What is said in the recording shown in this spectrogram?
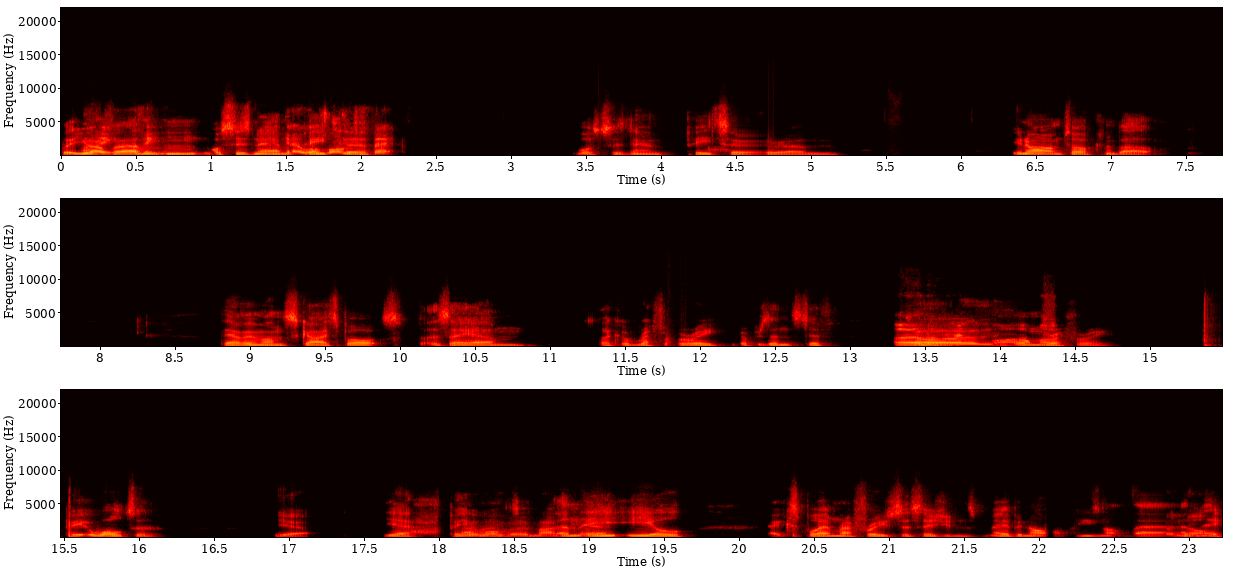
But you I have think- um, think- what's his name? Get a lot more Peter. What's his name? Peter. Um, you know what I'm talking about. They have him on Sky Sports as a um, like a referee representative, Oh, Um, watch. former referee. Peter Walton. yeah Yeah, Peter Walton, might and yeah. he, he'll explain referees' decisions. Maybe not. He's not there. but not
